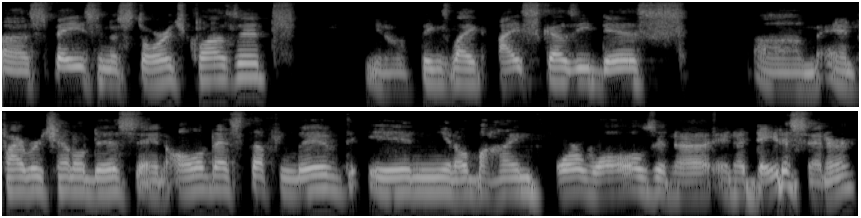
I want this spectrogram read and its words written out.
uh, space in a storage closet, you know, things like iSCSI disks um, and fiber channel disks, and all of that stuff lived in, you know, behind four walls in a, in a data center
